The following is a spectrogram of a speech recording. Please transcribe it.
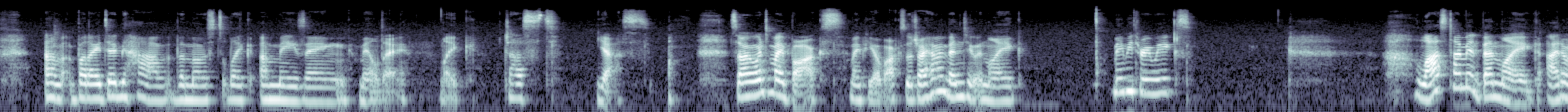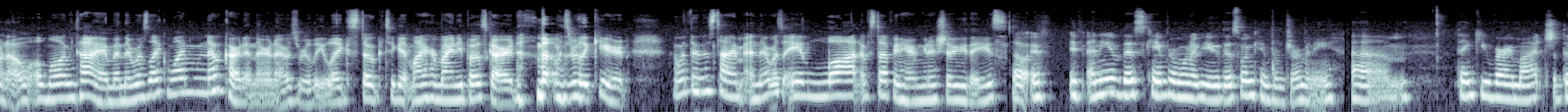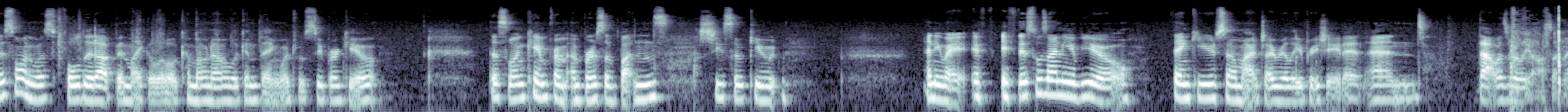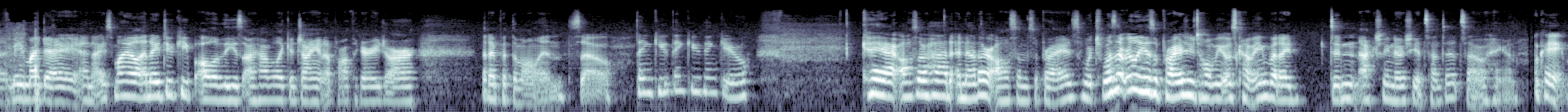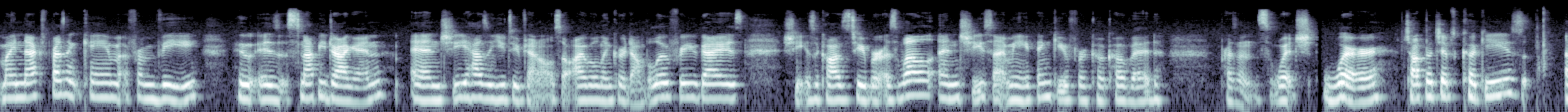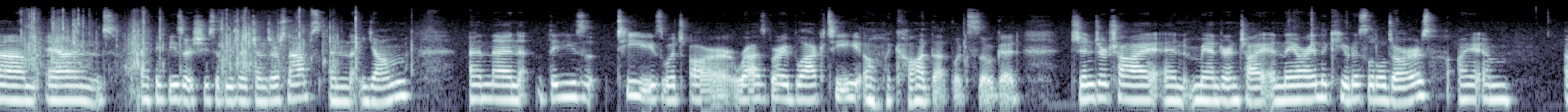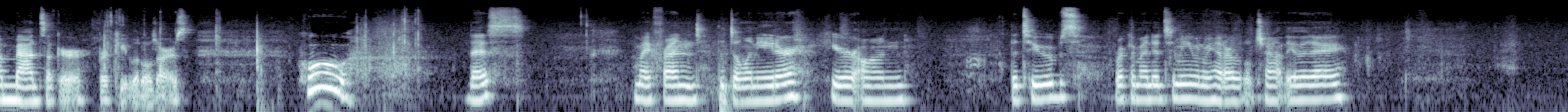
Um, but I did have the most like amazing mail day. Like just yes. So I went to my box, my PO box, which I haven't been to in like maybe three weeks last time it'd been like, I don't know, a long time, and there was like one note card in there, and I was really like stoked to get my Hermione postcard. that was really cute. I went through this time, and there was a lot of stuff in here. I'm gonna show you these. So if, if any of this came from one of you, this one came from Germany. Um, thank you very much. This one was folded up in like a little kimono looking thing, which was super cute. This one came from Empress of Buttons. She's so cute. Anyway, if, if this was any of you, thank you so much. I really appreciate it. And that was really awesome. It made my day and I smile. And I do keep all of these. I have like a giant apothecary jar that I put them all in. So thank you, thank you, thank you. Okay, I also had another awesome surprise, which wasn't really a surprise. You told me it was coming, but I didn't actually know she had sent it, so hang on. Okay, my next present came from V, who is Snappy Dragon, and she has a YouTube channel, so I will link her down below for you guys. She is a CosTuber as well, and she sent me thank you for COVID presents, which were chocolate chips cookies, um, and I think these are, she said these are ginger snaps and yum. And then these teas, which are raspberry black tea. Oh my god, that looks so good. Ginger chai and mandarin chai, and they are in the cutest little jars. I am a mad sucker for cute little jars. Whoo! This, my friend the delineator here on the tubes recommended to me when we had our little chat the other day.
